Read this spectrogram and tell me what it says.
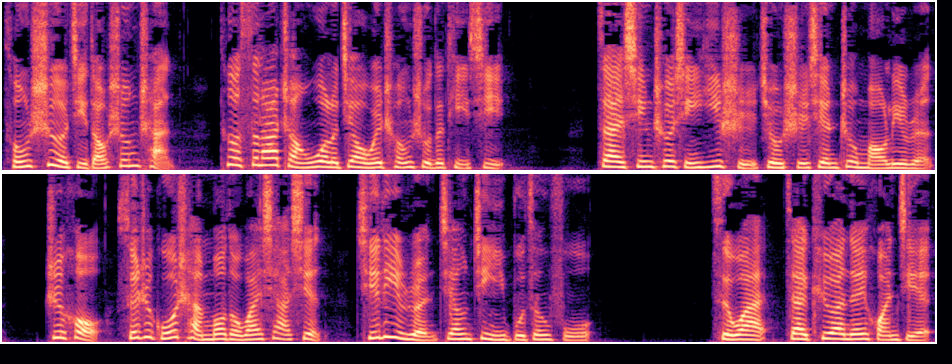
从设计到生产，特斯拉掌握了较为成熟的体系，在新车型伊始就实现正毛利润。之后，随着国产 Model Y 下线，其利润将进一步增幅。此外，在 Q&A 环节，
